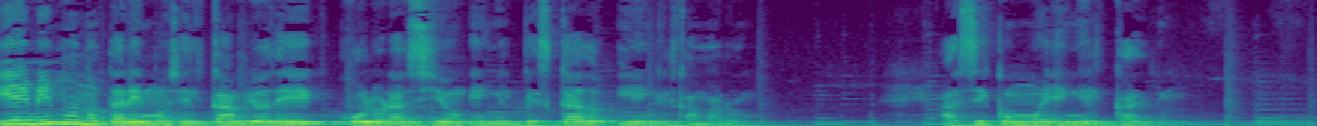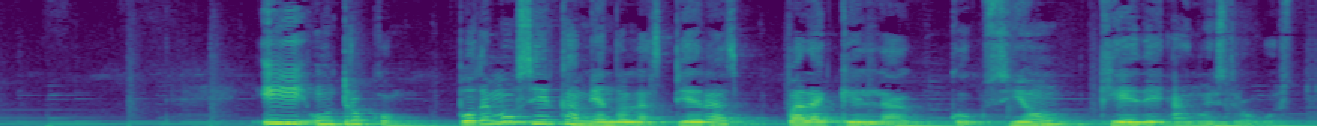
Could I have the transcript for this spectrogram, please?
Y ahí mismo notaremos el cambio de coloración en el pescado y en el camarón así como en el caldo. Y un truco, podemos ir cambiando las piedras para que la cocción quede a nuestro gusto.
